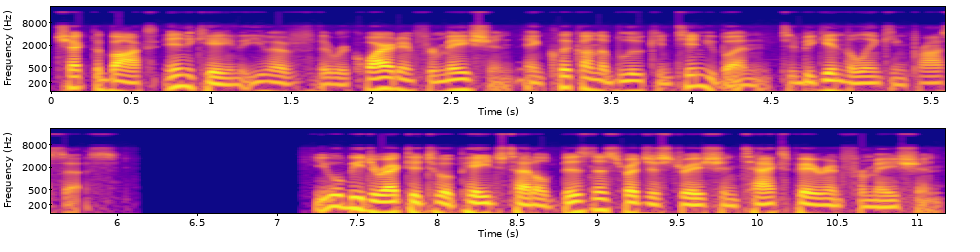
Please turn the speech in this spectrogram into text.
check the box indicating that you have the required information and click on the blue Continue button to begin the linking process. You will be directed to a page titled Business Registration Taxpayer Information.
